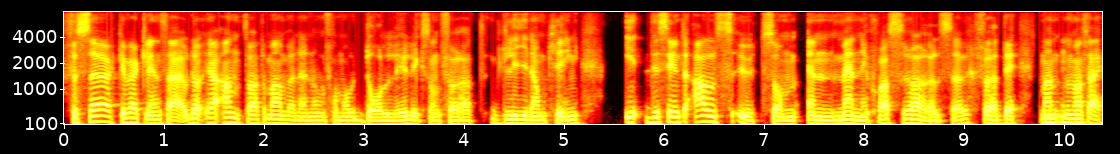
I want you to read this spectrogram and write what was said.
försöker verkligen så här. Jag antar att de använder någon form av dolly liksom för att glida omkring. Det ser inte alls ut som en människas rörelser för att det, man, man så här,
